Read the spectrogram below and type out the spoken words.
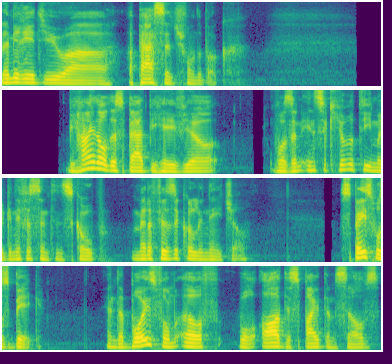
let me read you uh, a passage from the book. Behind all this bad behavior was an insecurity magnificent in scope, metaphysical in nature. Space was big, and the boys from Earth were awed despite themselves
